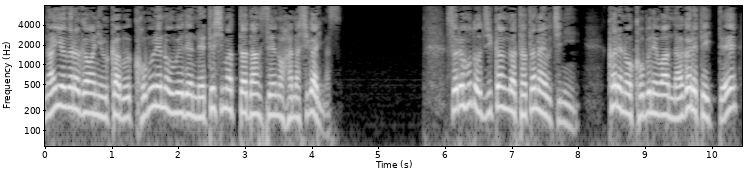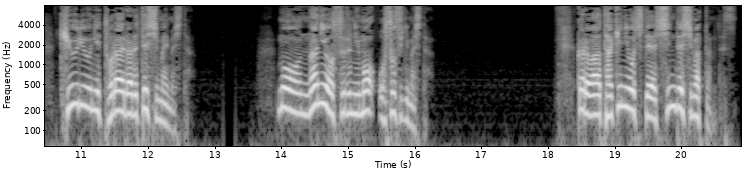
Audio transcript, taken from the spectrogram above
ナイアガラ川に浮かぶ小舟の上で寝てしまった男性の話があります。それほど時間が経たないうちに、彼の小舟は流れていって、急流に捕らえられてしまいました。もう何をするにも遅すぎました。彼は滝に落ちて死んでしまったのです。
